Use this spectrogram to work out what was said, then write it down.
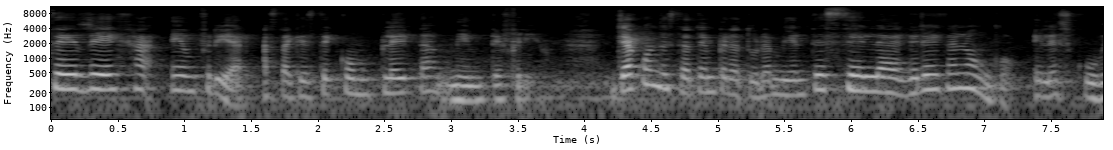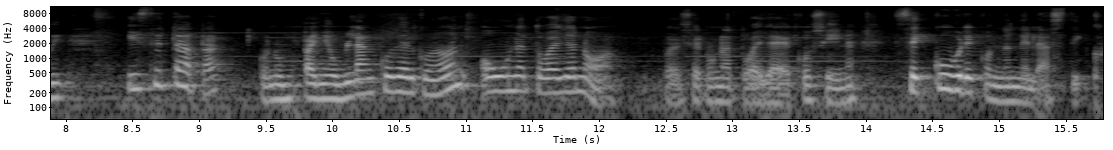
se deja enfriar hasta que esté completamente frío. Ya cuando está a temperatura ambiente se le agrega el hongo, el Scooby, y se tapa con un paño blanco de algodón o una toalla noa, puede ser una toalla de cocina, se cubre con un elástico.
